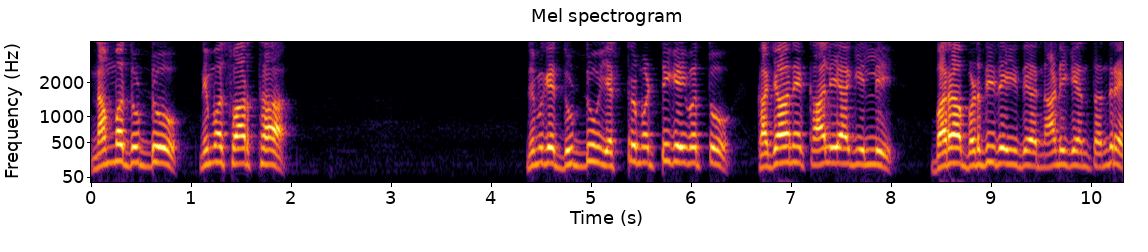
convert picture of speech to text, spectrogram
ನಮ್ಮ ದುಡ್ಡು, ನಿಮ್ಮ ಸ್ವಾರ್ಥ. ನಿಮಗೆ ದುಡ್ಡು ಎಷ್ಟರ ಮಟ್ಟಿಗೆ ಇವತ್ತು ಖಜಾನೆ ಖಾಲಿಯಾಗಿ ಇಲ್ಲಿ ಬರ ಬಡ್ದಿದೆ ಇದೆ ನಾಡಿಗೆ ಅಂತಂದರೆ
